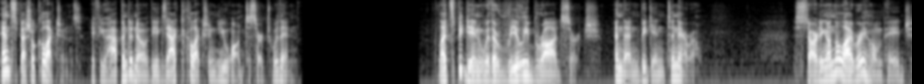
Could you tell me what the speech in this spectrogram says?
and special collections if you happen to know the exact collection you want to search within. Let's begin with a really broad search and then begin to narrow. Starting on the library homepage,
